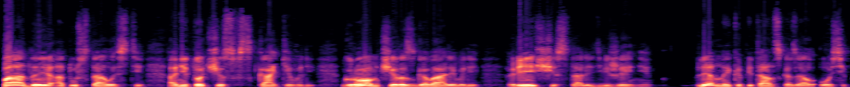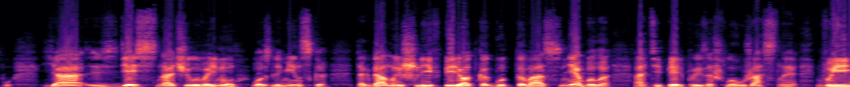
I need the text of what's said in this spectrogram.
Падая от усталости, они тотчас вскакивали, громче разговаривали, резче стали движения. Пленный капитан сказал Осипу, «Я здесь начал войну, возле Минска. Тогда мы шли вперед, как будто вас не было. А теперь произошло ужасное. Вы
